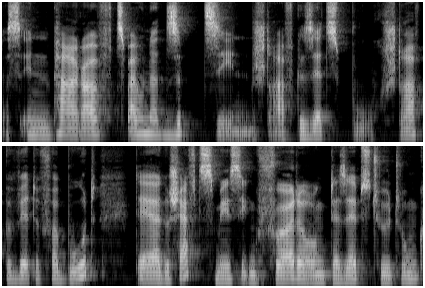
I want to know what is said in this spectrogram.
Das in Paragraph 217 Strafgesetzbuch strafbewährte Verbot der geschäftsmäßigen Förderung der Selbsttötung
